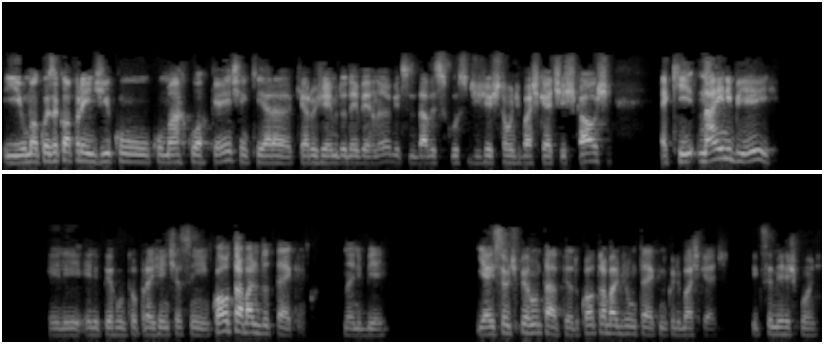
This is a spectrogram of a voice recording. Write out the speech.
E uma coisa que eu aprendi com, com o Marco Orkentin, que era, que era o GM do Denver Nuggets, dava esse curso de gestão de basquete e scout, é que na NBA, ele, ele perguntou pra gente assim, qual é o trabalho do técnico na NBA? E aí se eu te perguntar, Pedro, qual é o trabalho de um técnico de basquete? O que você me responde?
